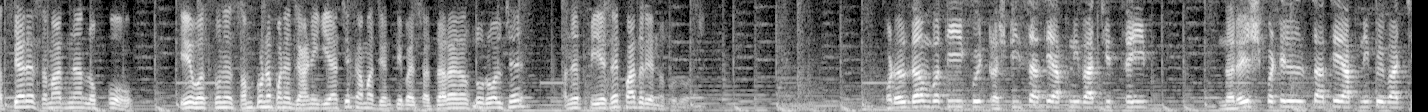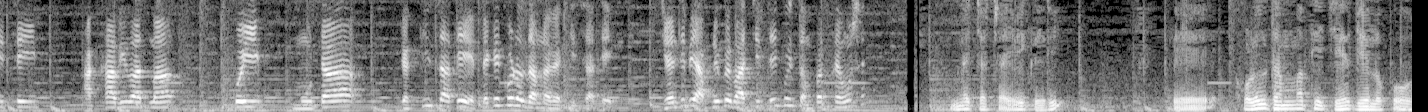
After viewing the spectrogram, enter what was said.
અત્યારે સમાજના લોકો એ વસ્તુને સંપૂર્ણપણે જાણી ગયા છે કે આમાં જયંતિભાઈ સરદારાનો શું રોલ છે અને પીએસઆઈ પાદરિયાનો શું રોલ છે. ખોડલધામ વતી કોઈ ટ્રસ્ટી સાથે આપની વાતચીત થઈ? નરેશ પટેલ સાથે આપની કોઈ વાતચીત થઈ? આખા વિવાદમાં કોઈ મોટા વ્યક્તિ સાથે, એટલે કે ખોડલધામના વ્યક્તિ સાથે? જયંતિભાઈ આપની કોઈ વાતચીત થઈ, કોઈ સંપર્ક થયો છે? મને ચર્ચા એવી કરી કે ખોડલધામમાંથી જે જે લોકો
